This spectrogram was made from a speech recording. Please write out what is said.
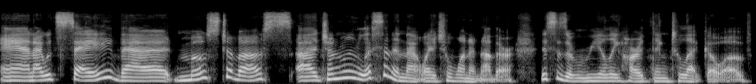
And I would say that most of us uh, generally listen in that way to one another. This is a really hard thing to let go of.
